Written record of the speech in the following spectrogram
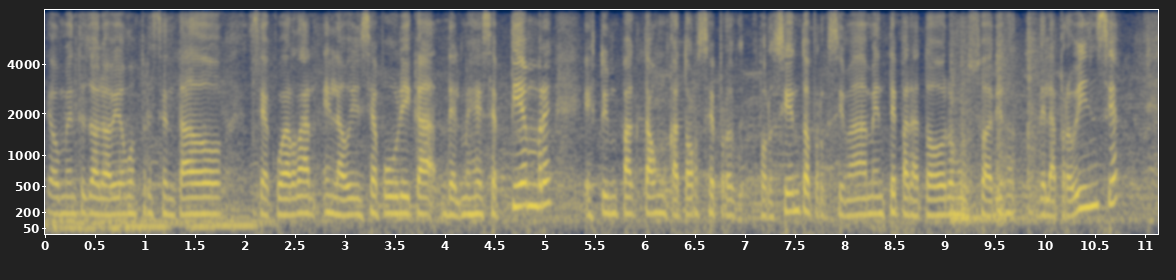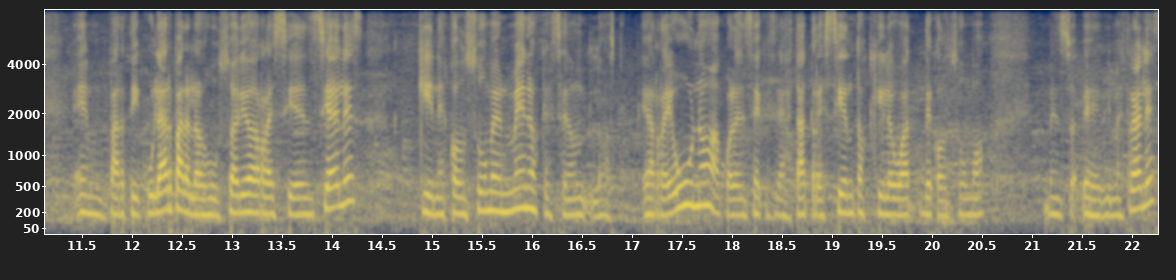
Este aumento ya lo habíamos presentado, se acuerdan, en la audiencia pública del mes de septiembre. Esto impacta un 14% aproximadamente para todos los usuarios de la provincia, en particular para los usuarios residenciales, quienes consumen menos que sean los R1, acuérdense que sea hasta 300 kilowatts de consumo eh, bimestrales,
